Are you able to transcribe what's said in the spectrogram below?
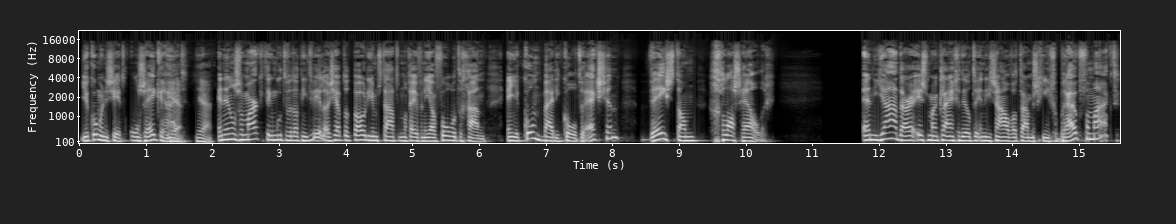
Je communiceert onzekerheid. En in onze marketing moeten we dat niet willen. Als je op dat podium staat om nog even naar jouw voorbeeld te gaan. en je komt bij die call to action. wees dan glashelder. En ja, daar is maar een klein gedeelte in die zaal wat daar misschien gebruik van maakt.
